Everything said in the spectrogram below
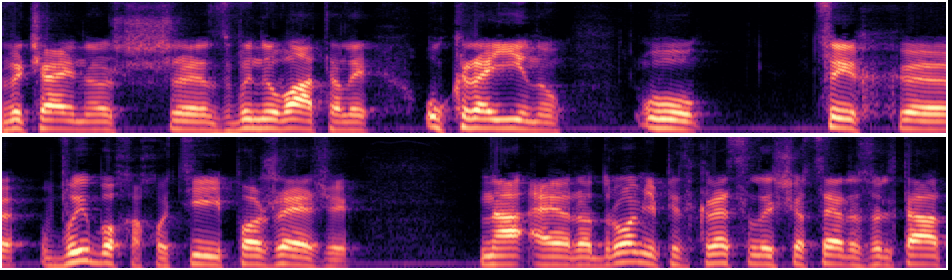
звичайно ж, звинуватили Україну у цих е, вибухах, у цій пожежі на аеродромі, підкреслили, що це результат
